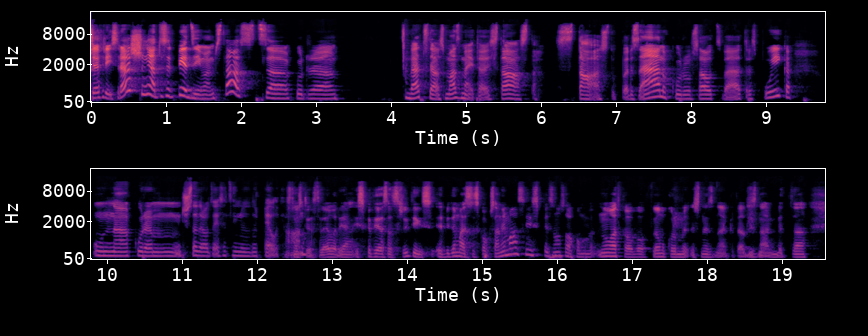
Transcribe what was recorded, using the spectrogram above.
Jeffrijs Rašs. un Jā, tas ir piedzīvojums stāsts, uh, kur uh, vecāks mazmeitai stāsta stāstu par zēnu, kuru sauc Vētras puika, un uh, kuram viņš redzot ar Es pelikānu. noskatījos trailerī, jā. Izskatījās tas rītīgs. Es biju domājis, tas kaut kas animācijas pēc nosaukuma. Nu, atkal vēl filma, kur es nezināju, ka tāda iznāk. Bet, uh,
